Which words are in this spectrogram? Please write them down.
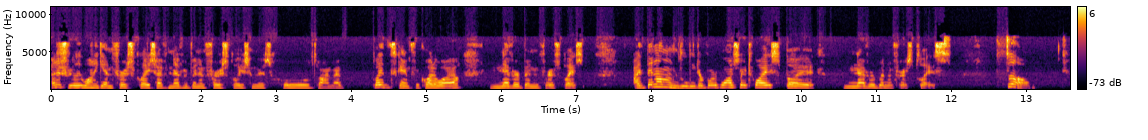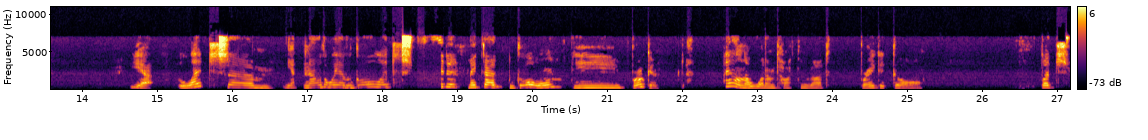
I just really want to get in first place. I've never been in first place in this whole time. I've played this game for quite a while, never been in first place. I've been on the leaderboard once or twice, but never been in first place. So, yeah, let's, um, yeah, now that we have a goal, let's try to make that goal be broken. I don't know what I'm talking about. Break a goal. Let's,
